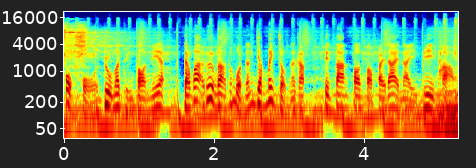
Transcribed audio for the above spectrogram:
โอ้โห ดูมาถึงตอนนี้ แต่ว่าเรื่องราวทั้งหมดนั้นยังไม่จบนะครับ ติดตามตอนต่อไปได้ใน B Time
